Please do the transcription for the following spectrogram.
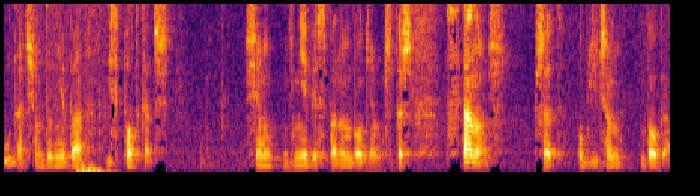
udać się do nieba i spotkać się w niebie z Panem Bogiem, czy też stanąć przed obliczem Boga.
